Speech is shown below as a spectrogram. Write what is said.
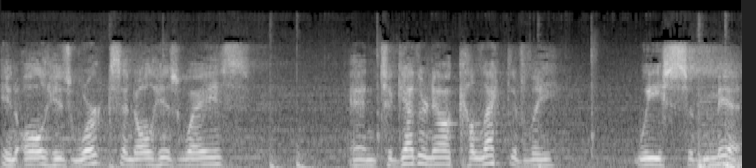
in all his works and all his ways. And together now, collectively, we submit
